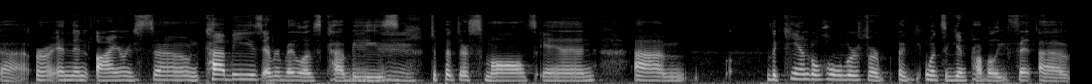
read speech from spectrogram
uh, er- and then ironstone, cubbies. Everybody loves cubbies Mm-hmm. to put their smalls in. Um, the candle holders are uh, once again probably fin- uh,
